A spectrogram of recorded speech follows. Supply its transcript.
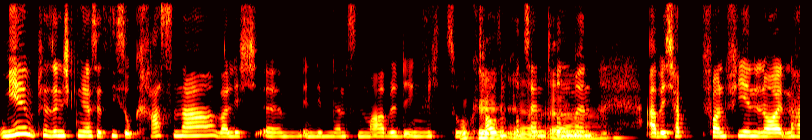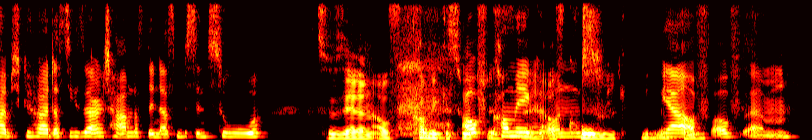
mir persönlich ging das jetzt nicht so krass nah, weil ich ähm, in dem ganzen Marvel-Ding nicht zu okay, 1000 Prozent ja, drin bin. Aber ich habe von vielen Leuten habe ich gehört, dass sie gesagt haben, dass denen das ein bisschen zu zu sehr dann auf Comic geswitcht auf Comic ist, äh, auf und Komik. Ja, auf, auf ähm,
